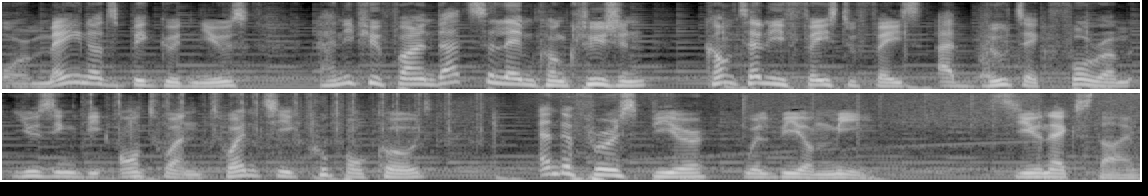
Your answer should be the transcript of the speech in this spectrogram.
or may not be good news, and if you find that's a lame conclusion, come tell me face to face at BlueTech Forum using the Antoine20 coupon code, and the first beer will be on me. See you next time.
